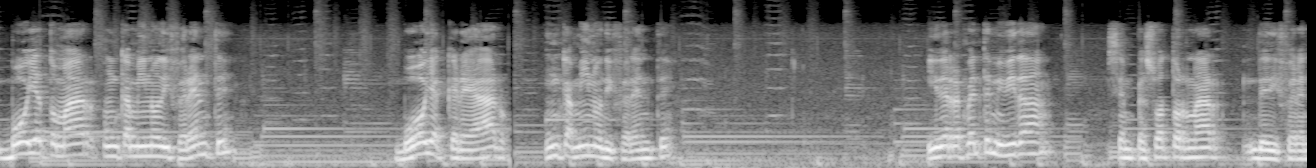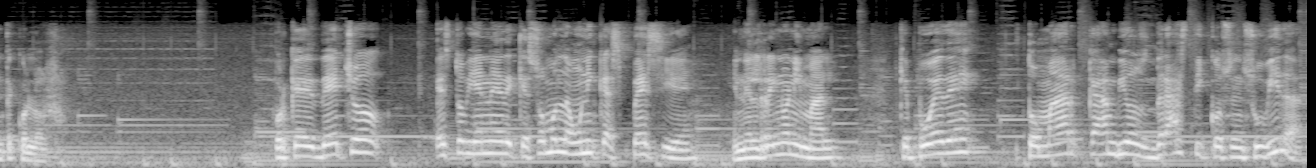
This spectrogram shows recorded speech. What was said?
voy a tomar un camino diferente voy a crear un camino diferente. Y de repente mi vida se empezó a tornar de diferente color. Porque de hecho esto viene de que somos la única especie en el reino animal que puede tomar cambios drásticos en su vida.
